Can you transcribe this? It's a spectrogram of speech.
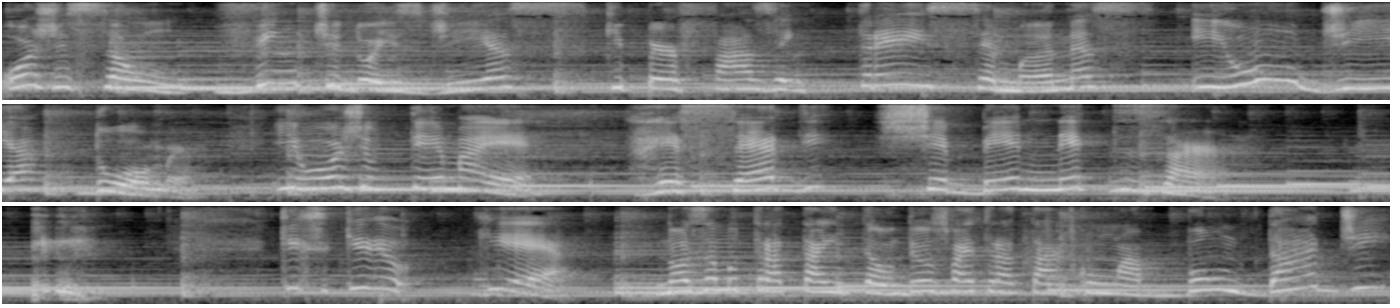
Hoje são 22 dias que perfazem três semanas e um dia do Homer. E hoje o tema é Recede Shebenetzar. Que, que, que é? Nós vamos tratar então, Deus vai tratar com a bondade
